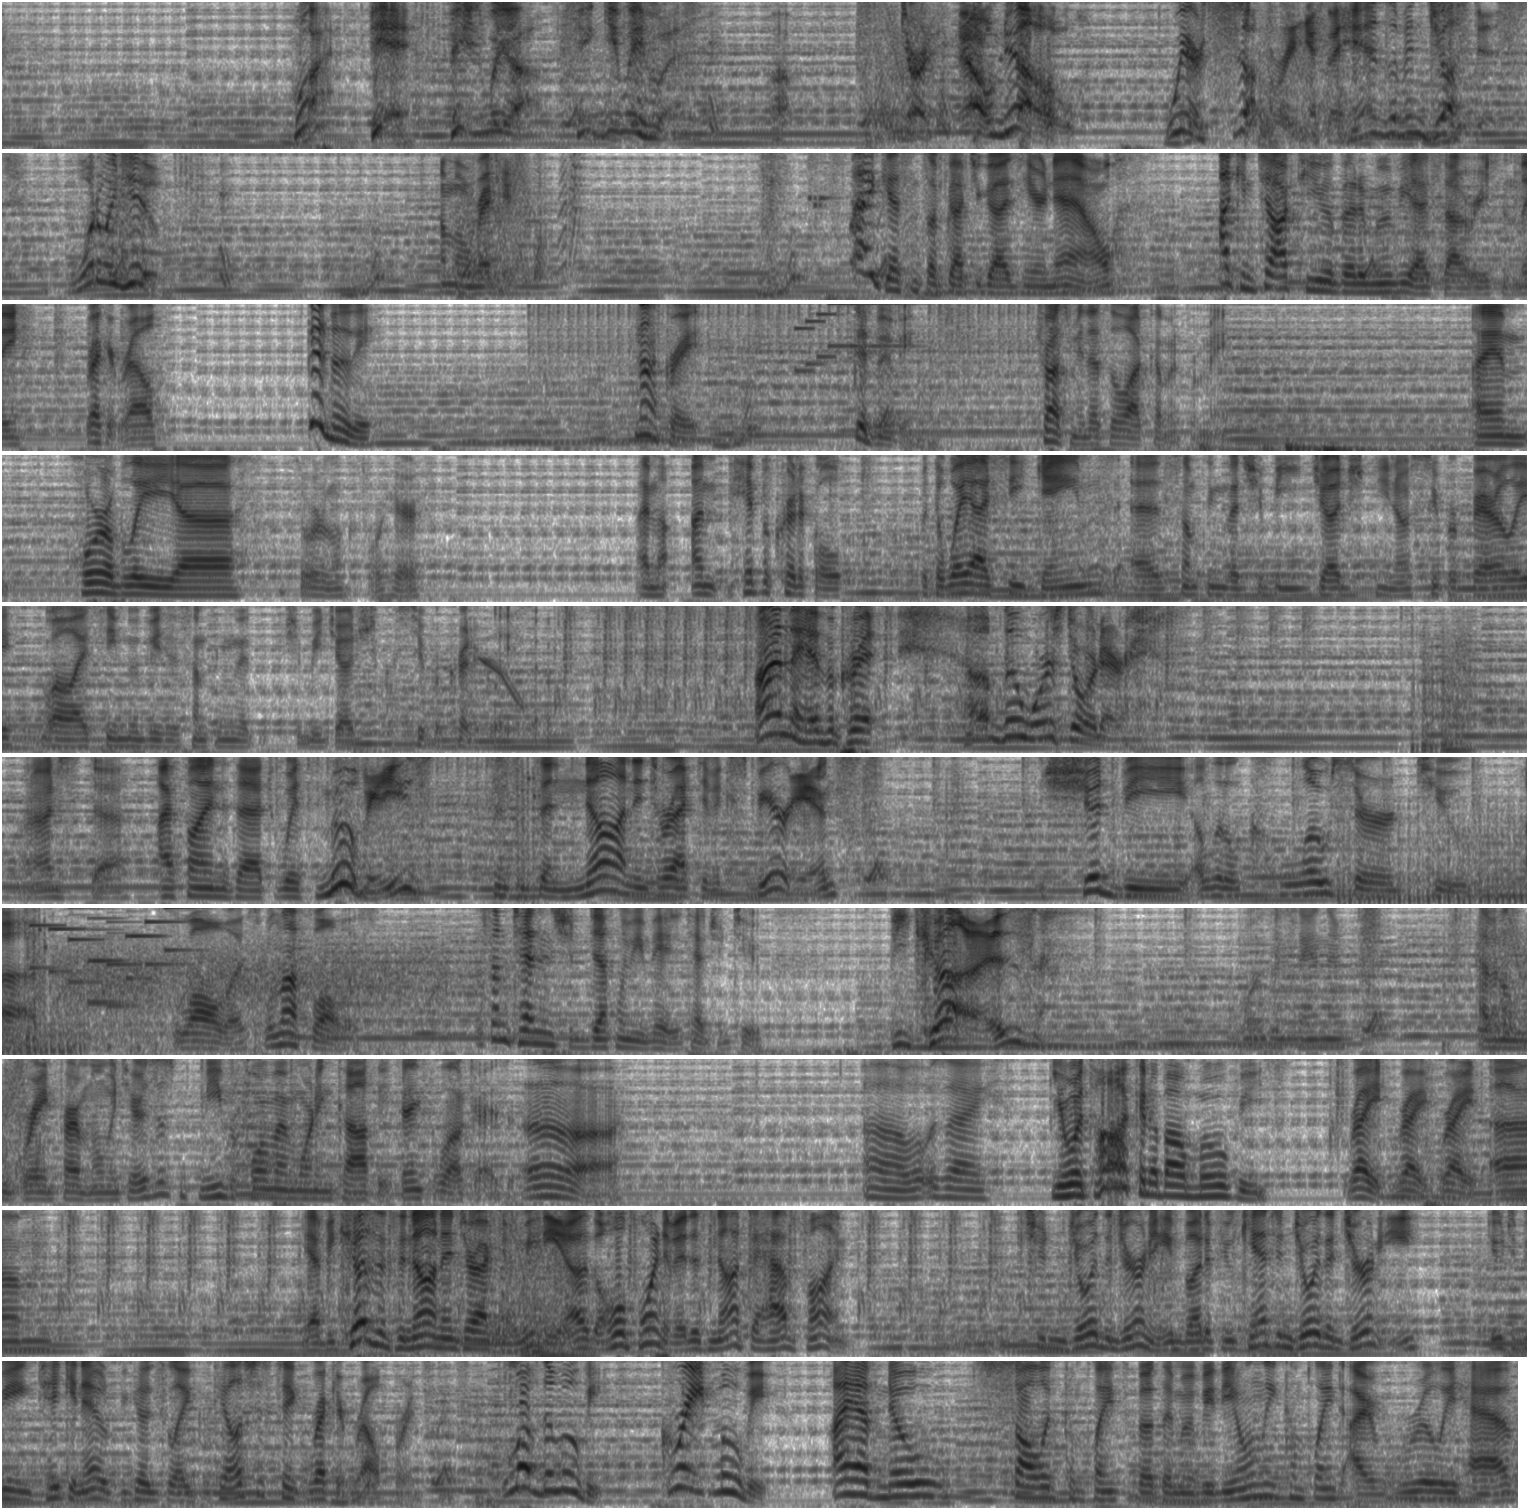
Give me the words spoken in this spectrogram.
What? Here, here's we are. Here, give me what? Oh, it. Oh no! We're suffering at the hands of injustice. What do we do? I'm gonna wreck it. I guess since I've got you guys here now, I can talk to you about a movie I saw recently. Wreck-It Ralph. Good movie. Not great. Good movie. Trust me, that's a lot coming from me. I am horribly, uh, what's the word I'm looking for here? I'm, I'm hypocritical with the way I see games as something that should be judged, you know, super fairly, while I see movies as something that should be judged super critically, so. I'm the hypocrite of the worst order. And I just, uh, I find that with movies, since it's a non-interactive experience, should be a little closer to, uh, flawless. Well, not flawless. Some tenants should definitely be paid attention to. Because... What was I saying there? Having a little brain fart moment here. This is me before my morning coffee. Thanks a lot, guys. Ugh. Oh, what was I... You were talking about movies. Right, right, right. Um... Yeah, because it's a non-interactive media, the whole point of it is not to have fun. You should enjoy the journey, but if you can't enjoy the journey due to being taken out because, like, okay, let's just take Wreck-It Ralph, for instance. Love the movie. Great movie. I have no solid complaints about the movie. The only complaint I really have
